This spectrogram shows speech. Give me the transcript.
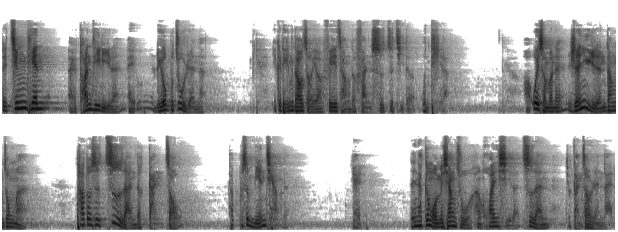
所以今天，哎，团体里呢，哎，留不住人呢。一个领导者要非常的反思自己的问题了。啊，为什么呢？人与人当中啊，他都是自然的感召，他不是勉强的。哎。人家跟我们相处很欢喜了，自然就感召人来了。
